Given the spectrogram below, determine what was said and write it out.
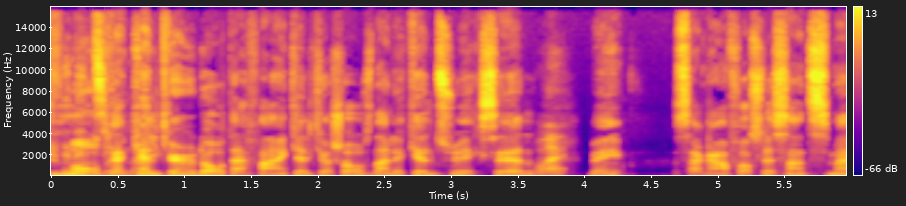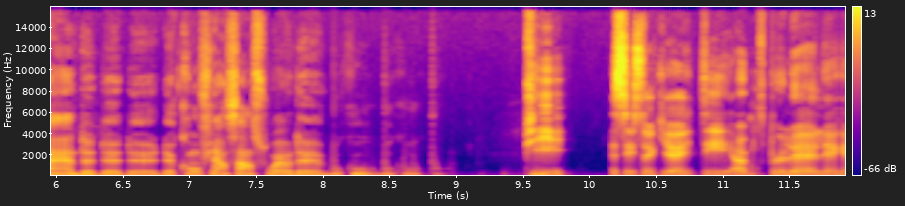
tu montres à quelqu'un d'autre à faire quelque chose dans lequel tu excelles, Ouais. ben ça renforce le sentiment de, de- de- de confiance en soi de beaucoup, beaucoup, beaucoup. Puis c'est ça qui a été un petit peu le, le,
